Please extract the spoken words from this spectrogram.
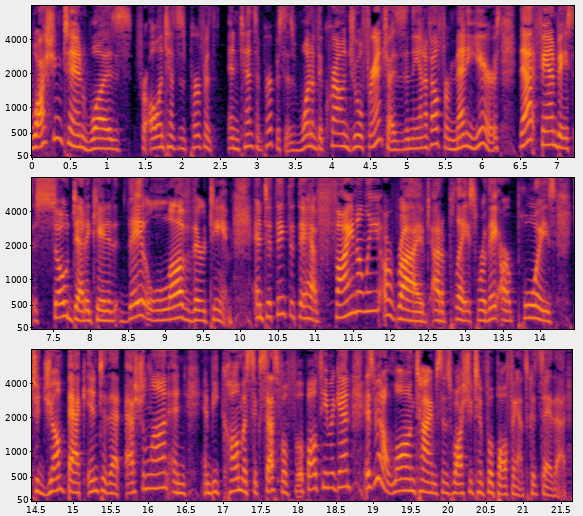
Washington was, for all intents and, purpose, intents and purposes, one of the crown jewel franchises in the NFL for many years. That fan base is so dedicated. They love their team. And to think that they have finally arrived at a place where they are poised to jump back into that echelon and, and become a successful football team again, it's been a long time since Washington football fans could say that.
